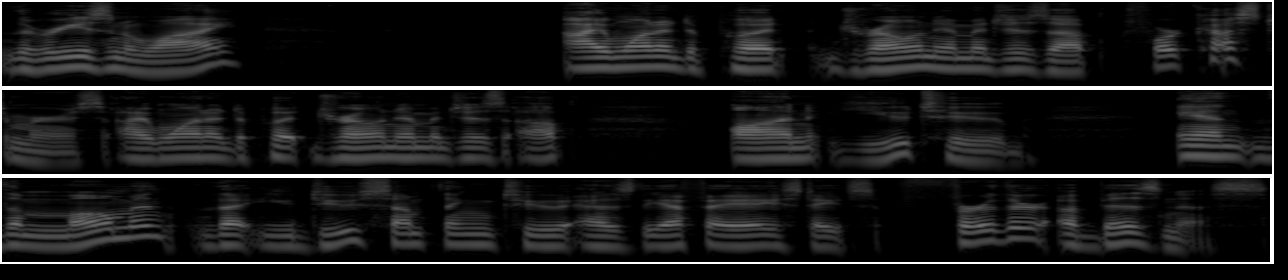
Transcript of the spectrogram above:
The reason why? I wanted to put drone images up for customers. I wanted to put drone images up on YouTube. And the moment that you do something to, as the FAA states, further a business,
